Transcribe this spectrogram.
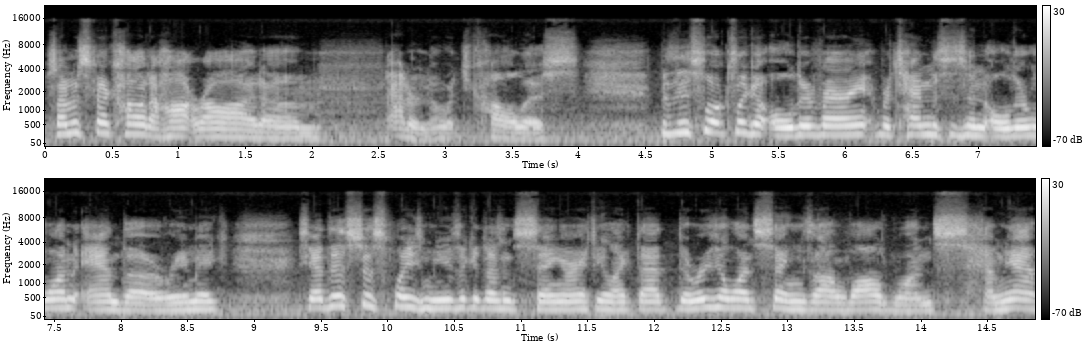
So I'm just gonna call it a Hot Rod, um I don't know what you call this. But this looks like an older variant. Pretend this is an older one and the remake. So yeah, this just plays music. It doesn't sing or anything like that. The original one sings on Wild Ones. And yeah,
